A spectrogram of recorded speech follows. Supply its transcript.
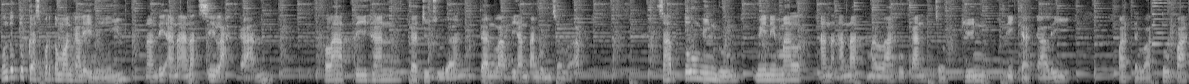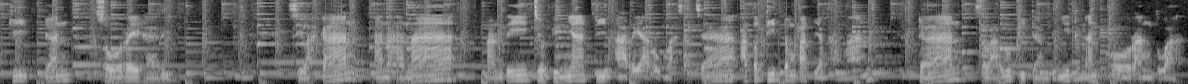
untuk tugas pertemuan kali ini nanti anak-anak silahkan latihan kejujuran dan latihan tanggung jawab satu minggu minimal anak-anak melakukan jogging tiga kali pada waktu pagi dan sore hari. Silahkan anak-anak nanti joggingnya di area rumah saja atau di tempat yang aman dan selalu didampingi dengan orang tua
